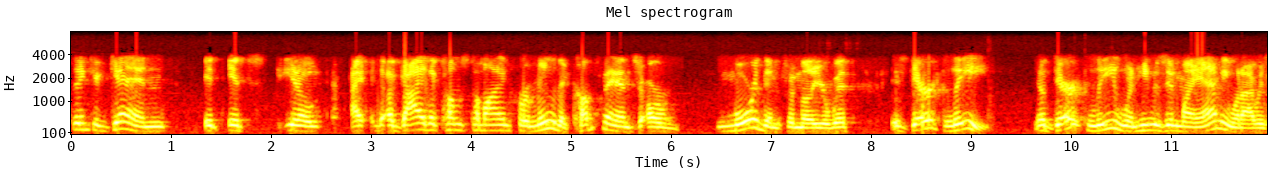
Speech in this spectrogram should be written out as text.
think again, it, it's you know I, a guy that comes to mind for me that Cub fans are more than familiar with is Derrek Lee. You know, Derrek Lee when he was in Miami when I was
